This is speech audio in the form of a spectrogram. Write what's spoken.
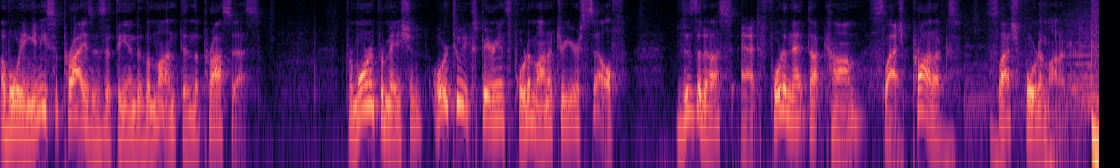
avoiding any surprises at the end of the month in the process. For more information, or to experience FortiMonitor yourself, visit us at fortinet.com slash products slash FortiMonitor.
